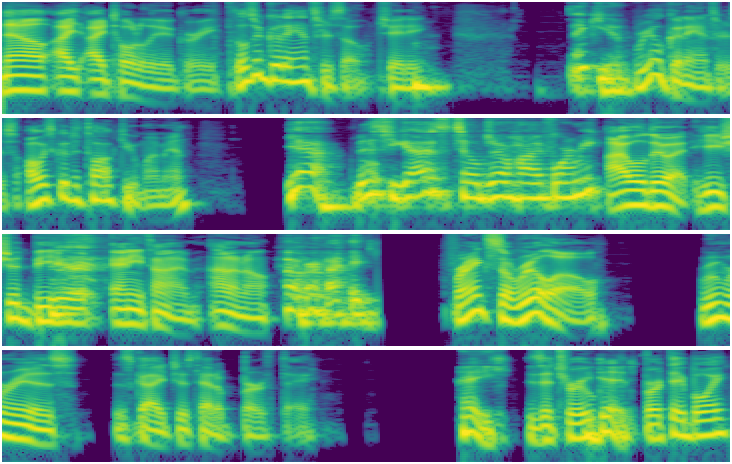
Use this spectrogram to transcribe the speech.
No, I, I totally agree. Those are good answers, though, JD. Thank you. Real good answers. Always good to talk to you, my man. Yeah, miss you guys. Tell Joe hi for me. I will do it. He should be here anytime. I don't know. All right. Frank Cirillo. Rumor is this guy just had a birthday. Hey, Is it true? He did. Birthday boy?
